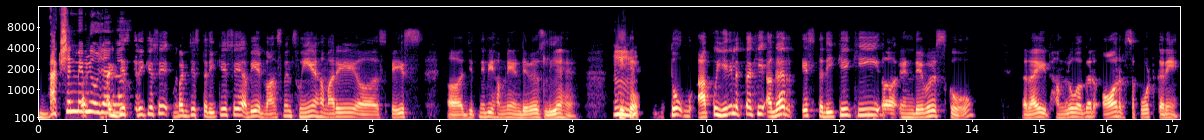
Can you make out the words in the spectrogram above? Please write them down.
एक्शन में भी हो जाएगा। जिस तरीके से बट जिस तरीके से अभी एडवांसमेंट्स हुई हैं हमारे स्पेस जितने भी हमने एंडेवर्स लिए हैं ठीक है? हम्म। तो आपको ये नहीं लगता कि अगर इस तरीके की एंडेवर्स को राइट right, हम लोग अगर और सपोर्ट करें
